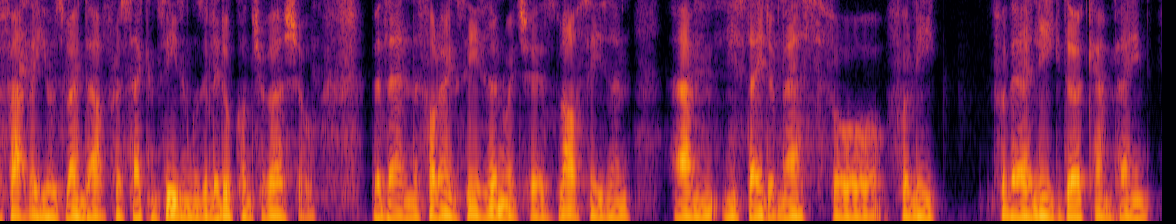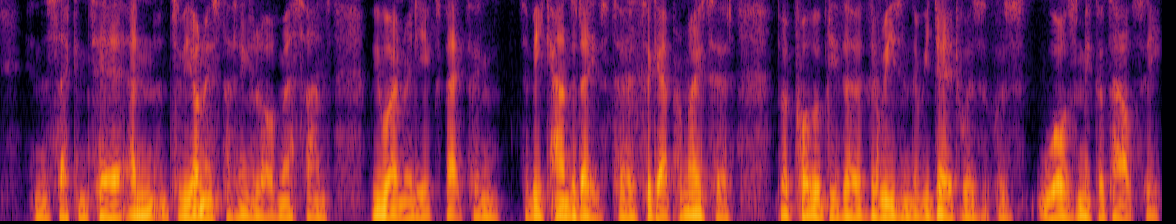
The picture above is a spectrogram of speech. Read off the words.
fact that he was loaned out for a second season was a little controversial. But then the following season, which is last season, um, he stayed at Mess for for league for their Ligue 2 campaign in the second tier. And to be honest, I think a lot of Mess fans we weren't really expecting to be candidates to, to get promoted, but probably the, the reason that we did was was was Mikotauzi.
